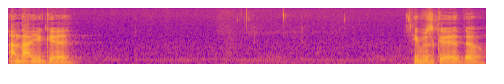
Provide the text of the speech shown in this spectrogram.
Oh no, you good. He was good though.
